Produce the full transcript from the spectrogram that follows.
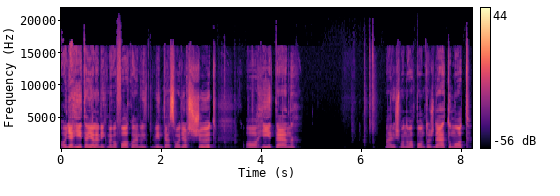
Ugye héten jelenik meg a Falcon and Winter Soldier, sőt, a héten, már is mondom a pontos dátumot,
